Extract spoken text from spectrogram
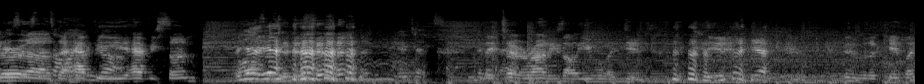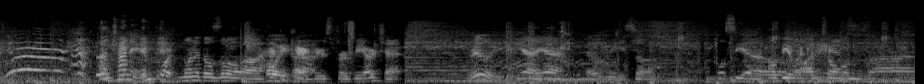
You're uh, That's the all I happy, can draw. happy son. Yeah, yeah. And they turn around, he's all evil, like, dude. dude. yeah. The little kid's like, ah! I'm trying to import one of those little uh, happy wait, hold on. characters for VR chat. Really? Yeah, yeah. That would be So we'll see. Uh, I'll be able to control them. Audience is on.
